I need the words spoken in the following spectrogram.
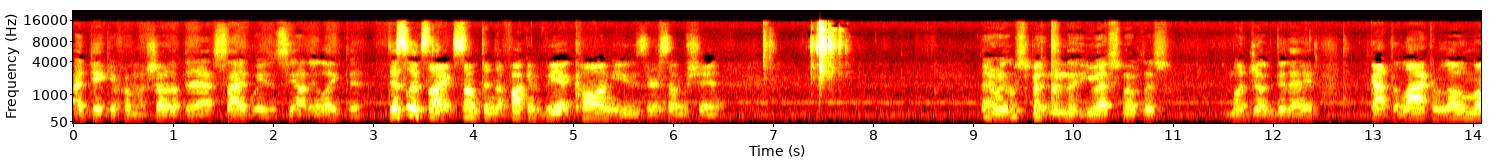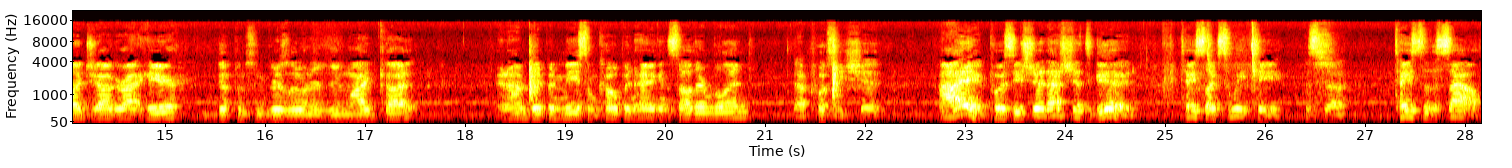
I'd take it from them, shove it up their ass sideways, and see how they liked it. This looks like something the fucking Viet Cong used or some shit. Anyways, I'm spitting in the U.S. smokeless mud jug today. Got the lock and low mud jug right here. Dipping some Grizzly Wintergreen wide cut. And I'm dipping me some Copenhagen Southern Blend. That pussy shit. Ah, I ain't pussy shit. That shit's good. Tastes like sweet tea. It's the taste of the South.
